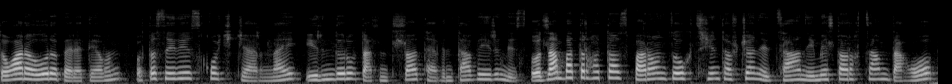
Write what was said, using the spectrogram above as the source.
Дугаараа өөрө бариад явна. Утас 99 30 60 80 94 77 55 99. Улаанбаатар хотоос баруун зүгт шин товчооны цаана нэмэлт орох зам дагуу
